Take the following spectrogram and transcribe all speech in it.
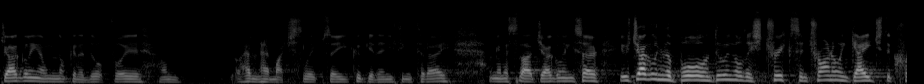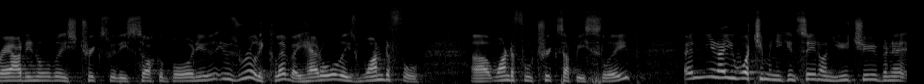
juggling. I'm not going to do it for you. I'm I haven't had much sleep, so you could get anything today. I'm going to start juggling. So he was juggling the ball and doing all these tricks and trying to engage the crowd in all these tricks with his soccer ball. And he, he was really clever. He had all these wonderful, uh, wonderful tricks up his sleeve. And you know, you watch him and you can see it on YouTube, and it,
